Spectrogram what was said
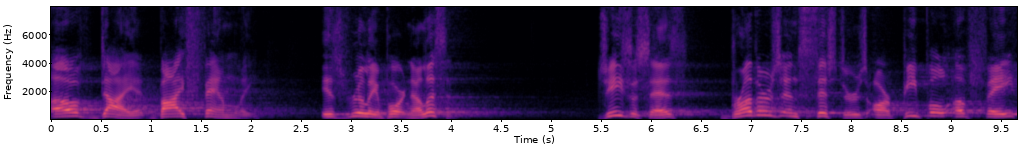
of diet by family is really important. Now, listen, Jesus says, Brothers and sisters are people of faith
